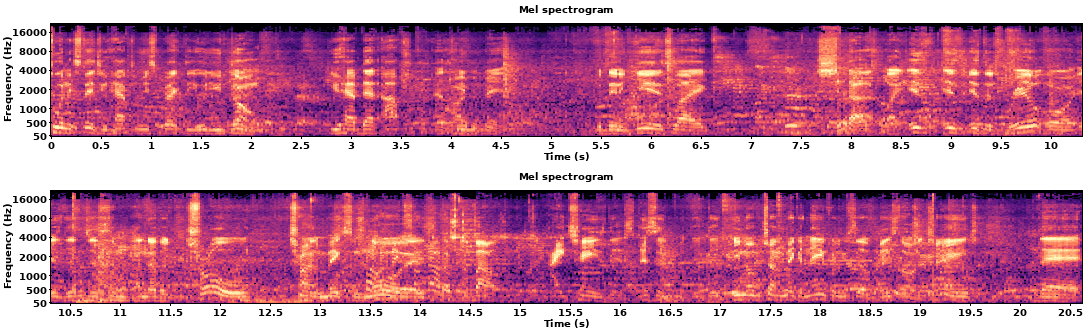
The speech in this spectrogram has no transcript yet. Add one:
To an extent, you have to respect it, or you don't. You have that option as a human being. But then again, it's like, should I? Like, is is, is this real, or is this just some another troll trying to make some make noise something out of it. about? I changed this. This is, you know, trying to make a name for themselves based on a change that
